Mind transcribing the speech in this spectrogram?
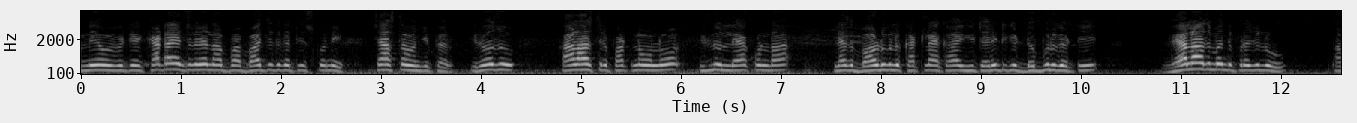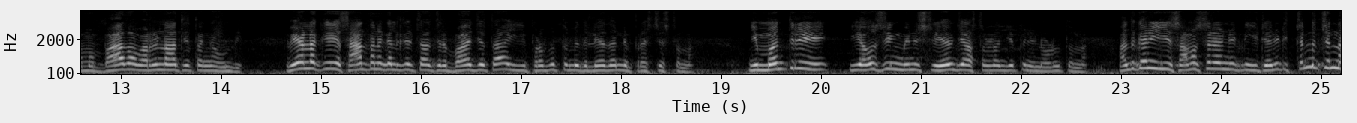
మేము వీటిని కేటాయించడమే నా బాధ్యతగా తీసుకొని చేస్తామని చెప్పారు. ఈరోజు కాళహస్తి పట్టణంలో ఇల్లు లేకుండా లేదా బాడుగులు కట్టలేక వీటన్నిటికీ డబ్బులు కట్టి వేలాది మంది ప్రజలు తమ బాధ వర్ణాతీతంగా ఉంది. వీళ్ళకి సాంతన కలిగించాల్సిన బాధ్యత ఈ ప్రభుత్వం మీద లేదని నేను ప్రశ్నిస్తున్నా. ఈ మంత్రి ఈ హౌసింగ్ మినిస్టర్ ఏం చేస్తున్నాడని చెప్పి నేను అడుగుతున్నా. అందుకని ఈ సమస్యలన్నింటినీ వీటన్నిటి చిన్న చిన్న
